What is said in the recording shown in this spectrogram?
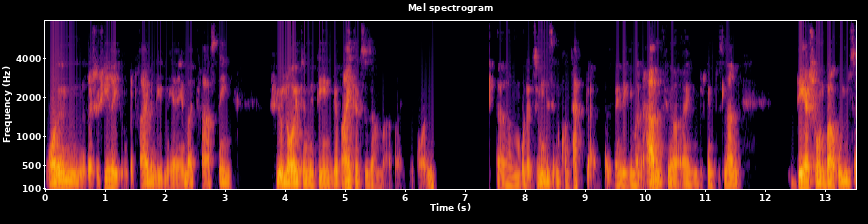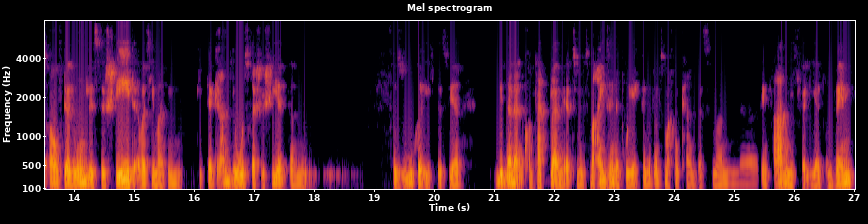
wollen, recherchiere ich und betreibe nebenher immer Casting für Leute, mit denen wir weiter zusammenarbeiten wollen ähm, oder zumindest in Kontakt bleiben. Also wenn wir jemanden haben für ein bestimmtes Land, der schon bei uns auf der Lohnliste steht, aber es jemanden gibt, der grandios recherchiert, dann versuche ich, dass wir miteinander in Kontakt bleiben, er zumindest mal einzelne Projekte mit uns machen kann, dass man äh, den Faden nicht verliert. Und wenn,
